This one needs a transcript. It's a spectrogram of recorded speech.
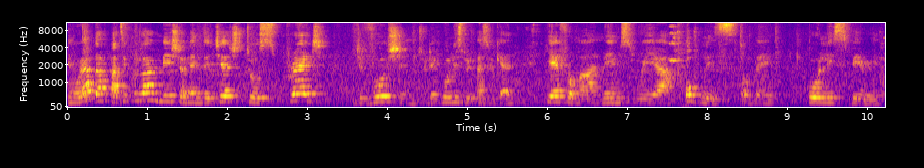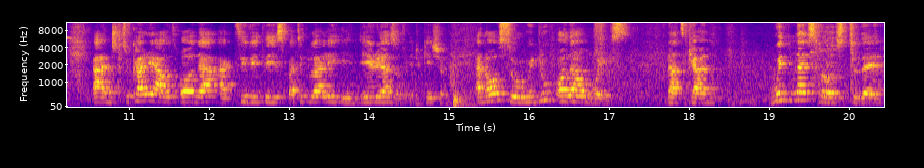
We have that particular mission in the church to spread devotion to the Holy Spirit. As you can hear from our names, we are oblates of the Holy Spirit. And to carry out other activities, particularly in areas of education. And also we do other works that can witness us to the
